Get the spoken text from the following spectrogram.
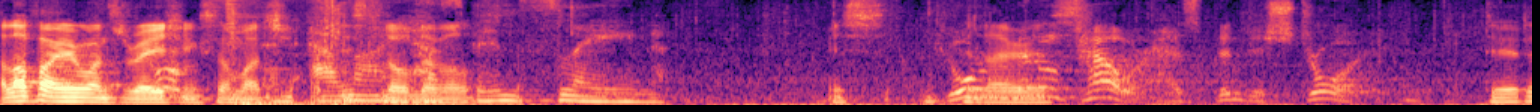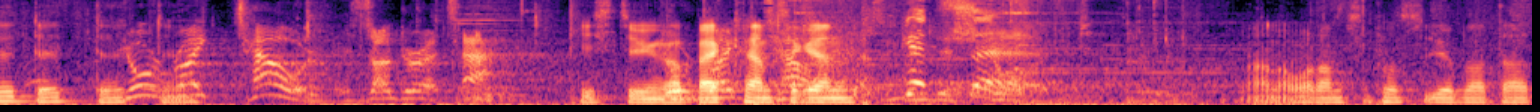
I love how everyone's raging so much. An at These low level. been slain. It's Your middle hilarious. tower has been destroyed. Du- du- du- du- Your right tower is under attack. He's doing Your our back right camps again. Get I don't know what I'm supposed to do about that.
